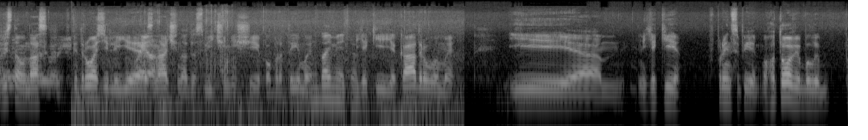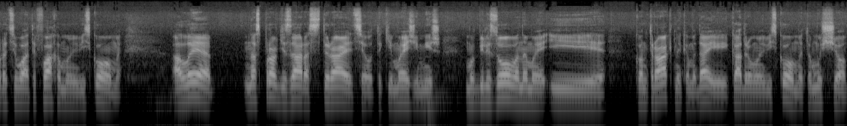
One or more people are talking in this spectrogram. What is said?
Звісно, у нас в підрозділі є значно досвідченіші побратими які є кадровими і які, в принципі, готові були працювати фаховими військовими. Але насправді зараз стираються такі межі між мобілізованими і контрактниками, да, і кадровими військовими, тому що,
